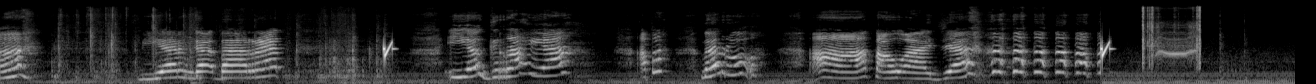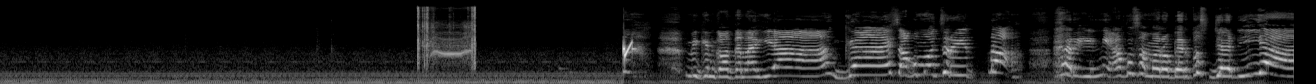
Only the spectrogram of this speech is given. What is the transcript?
Hah? Biar nggak baret. Iya gerah ya. Apa? Baru? Ah, tahu aja. Bikin konten lagi ya. Guys, aku mau cerita. Hari ini aku sama Robertus jadian.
